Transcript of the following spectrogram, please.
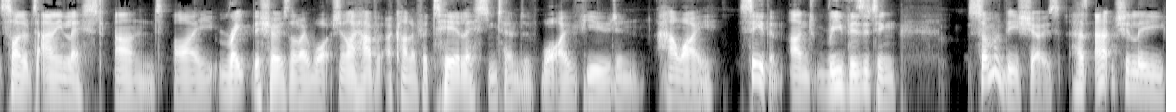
signed up to AniList and I rate the shows that I watch and I have a kind of a tier list in terms of what I've viewed and how I see them and revisiting some of these shows has actually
